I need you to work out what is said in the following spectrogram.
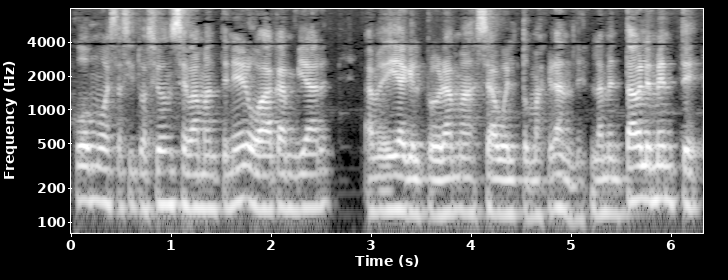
cómo esa situación se va a mantener o va a cambiar a medida que el programa se ha vuelto más grande. Lamentablemente,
